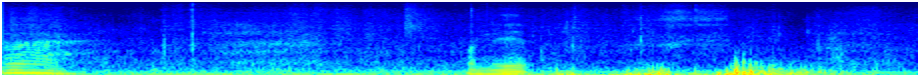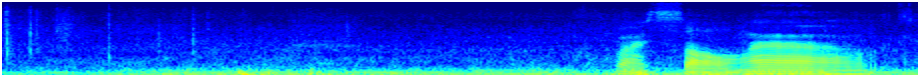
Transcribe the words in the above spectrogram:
วันนี้ บ่ายสองแล้ว โอเค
